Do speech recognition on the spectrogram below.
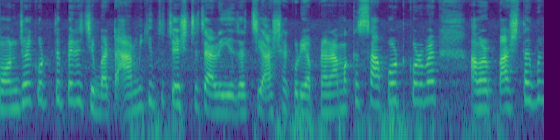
মন জয় করতে পেরেছি বাট আমি কিন্তু চেষ্টা চালিয়ে যাচ্ছি। আশা করি আপনারা আমাকে সাপোর্ট করবেন। আমার পাশে থাকবেন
